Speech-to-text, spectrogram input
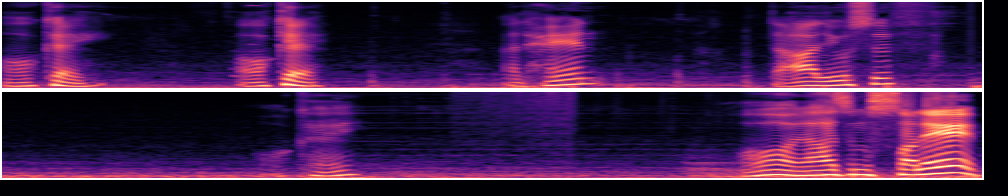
أوكي. okay. الحين تعال يوسف. okay. أوه لازم الصليب.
